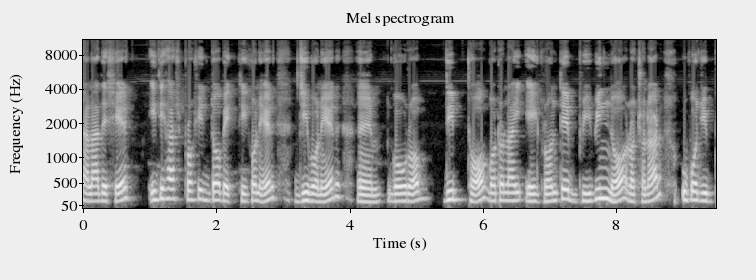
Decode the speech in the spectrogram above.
নানা দেশের ইতিহাস প্রসিদ্ধ ব্যক্তিগণের জীবনের গৌরব দীপ্ত ঘটনায় এই গ্রন্থে বিভিন্ন রচনার উপজীব্য।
